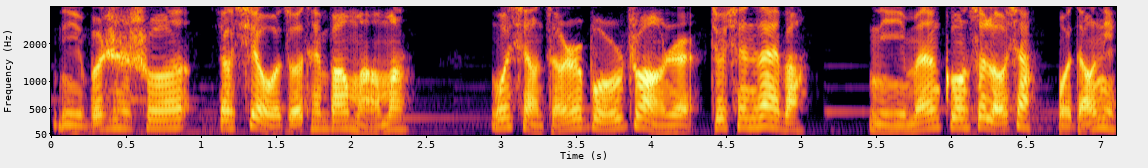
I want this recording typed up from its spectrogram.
你不是说要谢我昨天帮忙吗？我想择日不如撞日，就现在吧。你们公司楼下，我等你。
